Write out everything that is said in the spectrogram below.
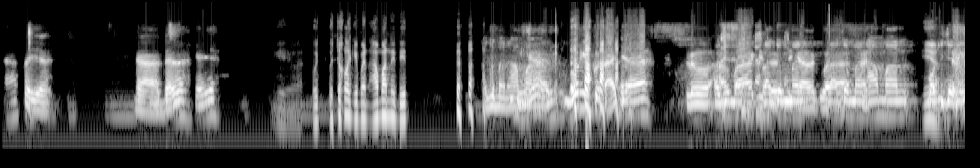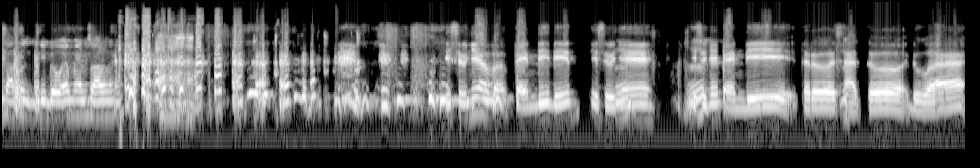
apa ya nggak ada lah kayaknya Gila. U- Ucok lagi main aman nih, Dit. Lagi main aman. gue ngikut aja. Lu Lagi main, gitu, lagi main, gua. lagi main aman. Mau Iya. dijadiin satu jadi BUMN soalnya. Isunya apa? Pendi, Dit. Isunya, Hmm? Isunya Pendi. Terus satu, dua,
